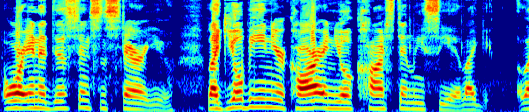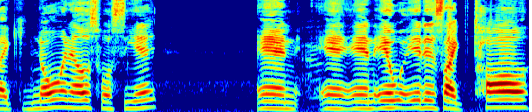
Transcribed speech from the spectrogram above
or in a distance and stare at you. Like you'll be in your car and you'll constantly see it. Like like no one else will see it. And and, and it it is like tall.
